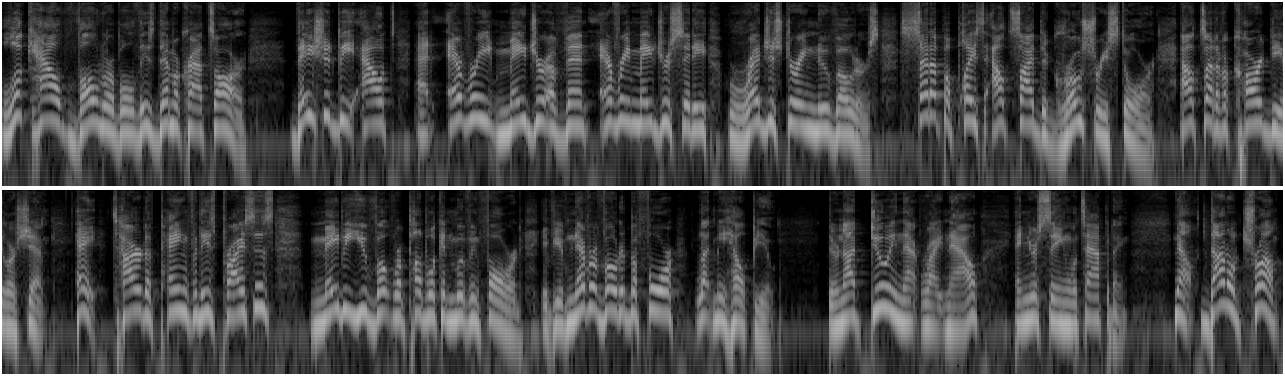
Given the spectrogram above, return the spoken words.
Look how vulnerable these Democrats are. They should be out at every major event, every major city, registering new voters. Set up a place outside the grocery store, outside of a car dealership. Hey, tired of paying for these prices? Maybe you vote Republican moving forward. If you've never voted before, let me help you. They're not doing that right now, and you're seeing what's happening. Now, Donald Trump,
